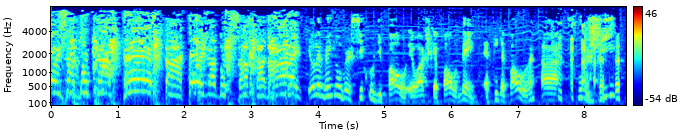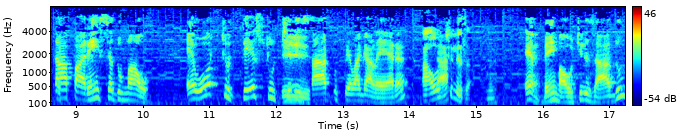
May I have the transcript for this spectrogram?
Coisa do capeta! Coisa do satanás! Eu lembrei de um versículo de Paulo, eu acho que é Paulo, bem, é tudo é Paulo, né? Ah, fugir da aparência do mal. É outro texto utilizado pela galera, Mal Tá. utilizado. né? é bem mal utilizado,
